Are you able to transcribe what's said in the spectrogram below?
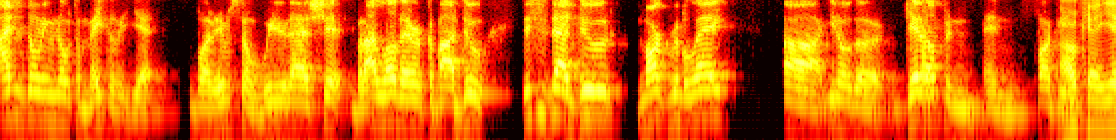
I, I just don't even know what to make of it yet. But it was some weird ass shit. But I love Erykah Badu. This is that dude, Mark Riboulet. Uh, you know the get up and and fucking Okay, yeah,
